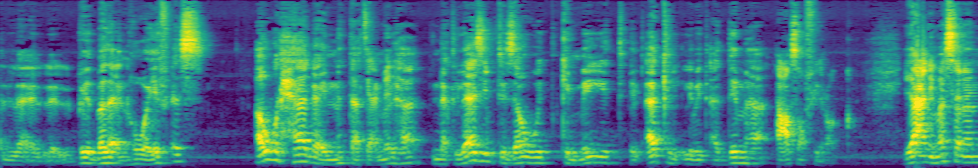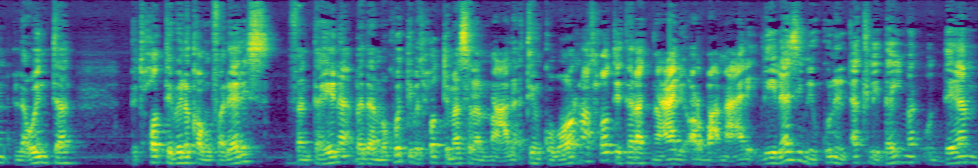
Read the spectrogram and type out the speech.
ال- البيض بدأ إن هو يفقس أول حاجة إن أنت هتعملها إنك لازم تزود كمية الأكل اللي بتقدمها لعصافيرك. يعني مثلا لو أنت بتحط بلقة مفلارس فأنت هنا بدل ما كنت بتحط مثلا معلقتين كبار هتحط ثلاث معالق أربع معالق ليه؟ لازم يكون الأكل دايما قدام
